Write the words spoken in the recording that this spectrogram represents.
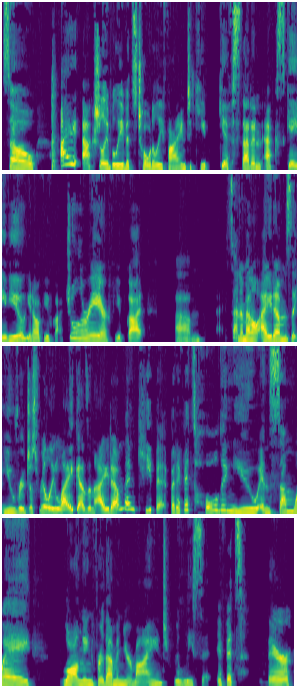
So I actually believe it's totally fine to keep gifts that an ex gave you. You know, if you've got jewelry or if you've got um, sentimental items that you re- just really like as an item, then keep it. But if it's holding you in some way, longing for them in your mind, release it. If it's their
